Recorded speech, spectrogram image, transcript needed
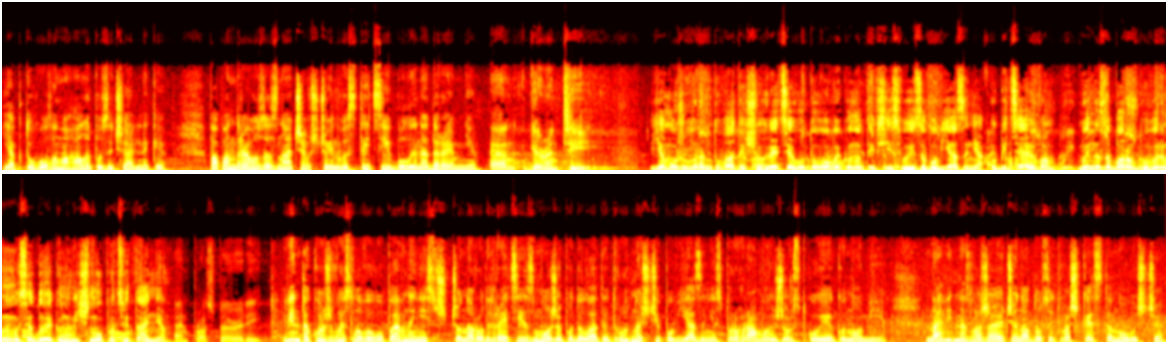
як того вимагали позичальники. Папандреу зазначив, що інвестиції були надаремні. guarantee Я можу гарантувати, що Греція готова виконати всі свої зобов'язання. Обіцяю вам, ми незабаром повернемося до економічного процвітання. Він також висловив упевненість, що народ Греції зможе подолати труднощі, пов'язані з програмою жорсткої економії, навіть незважаючи на досить важке становище.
